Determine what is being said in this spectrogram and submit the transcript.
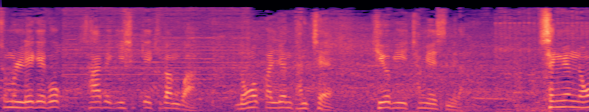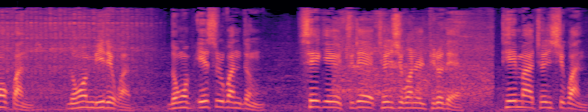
24개국 420개 기관과 농업 관련 단체, 기업이 참여했습니다. 생명농업관, 농업미래관, 농업예술관 등 세개의 주제 전시관을 비롯해 테마 전시관,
